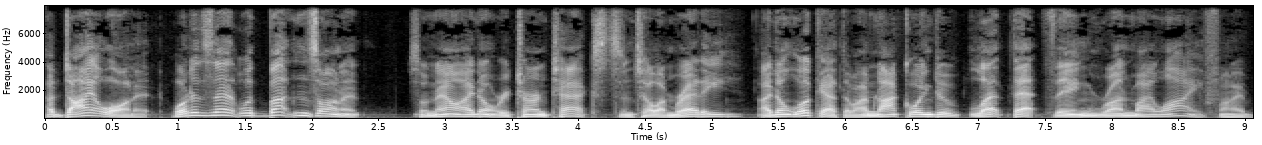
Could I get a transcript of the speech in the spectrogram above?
a dial on it. What is that with buttons on it? So now I don't return texts until I'm ready. I don't look at them. I'm not going to let that thing run my life. I've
